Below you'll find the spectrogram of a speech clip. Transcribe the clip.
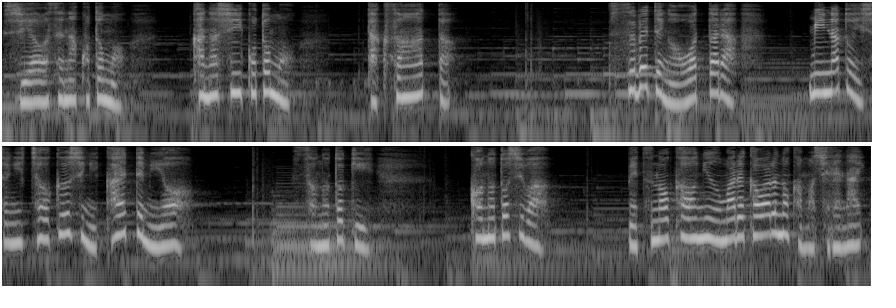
幸せなことも、悲しいことも、たくさんあった。すべてが終わったら、みんなと一緒に長空市に帰ってみよう。その時、この都市は、別の顔に生まれ変わるのかもしれない。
